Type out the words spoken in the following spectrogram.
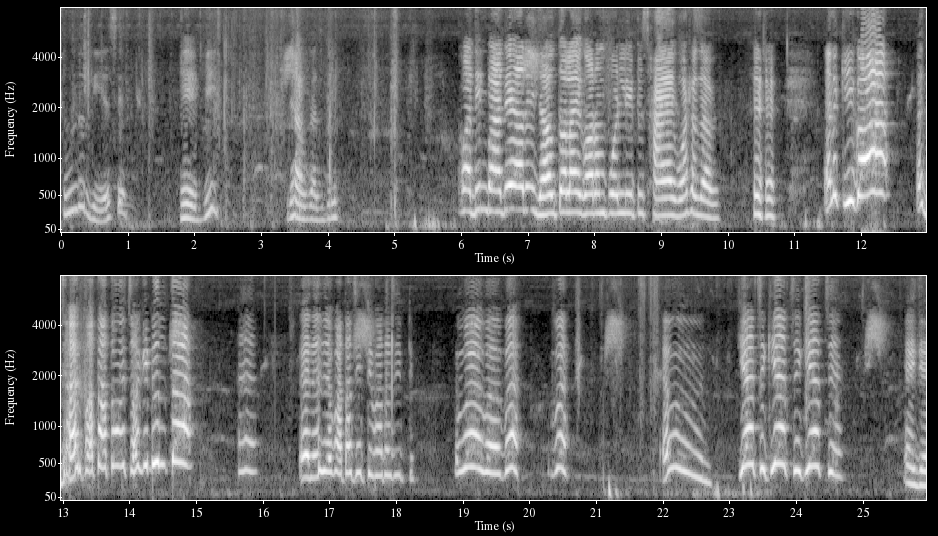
সুন্দর গিয়েছে। হেভি ঝাউ গাছগুলো। কদিন বাদে আর ওই ঝাউ তলায় গরম পড়লে একটু ছায়ায় বসা যাবে। আরে কি গো? ঝাউর পাতা তোমার চোখে ডুলতা। এই যে যে পাতা ছিটটি পাতা বাহ বাহ বাহ বাহ। এমন আছে, কি আছে কি আছে? এই দে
